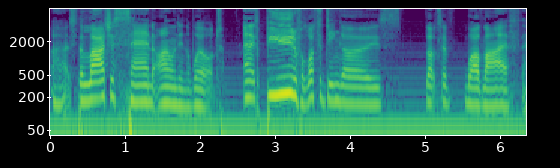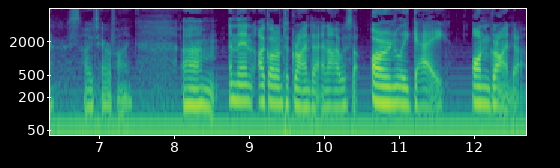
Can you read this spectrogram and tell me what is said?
Uh, it's the largest sand island in the world, and it's beautiful. Lots of dingoes, lots of wildlife. They're so terrifying. Um, and then I got onto Grindr, and I was the only gay on Grindr,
